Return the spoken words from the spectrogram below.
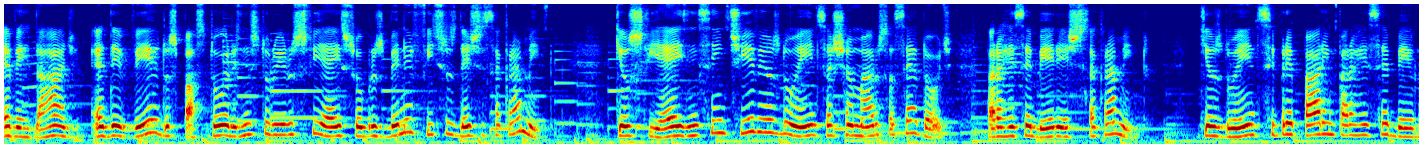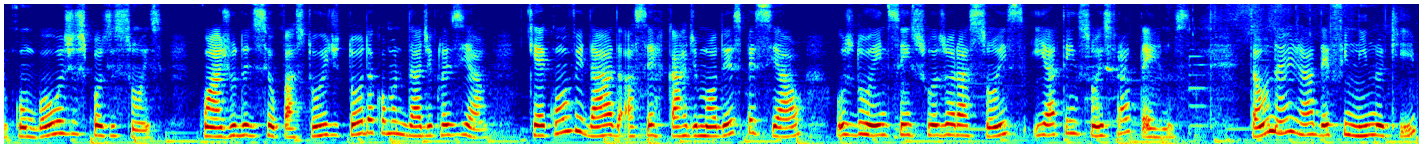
É verdade, é dever dos pastores instruir os fiéis sobre os benefícios deste sacramento. Que os fiéis incentivem os doentes a chamar o sacerdote para receber este sacramento. Que os doentes se preparem para recebê-lo com boas disposições, com a ajuda de seu pastor e de toda a comunidade eclesial, que é convidada a cercar de modo especial os doentes em suas orações e atenções fraternas. Então, né, já definindo aqui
